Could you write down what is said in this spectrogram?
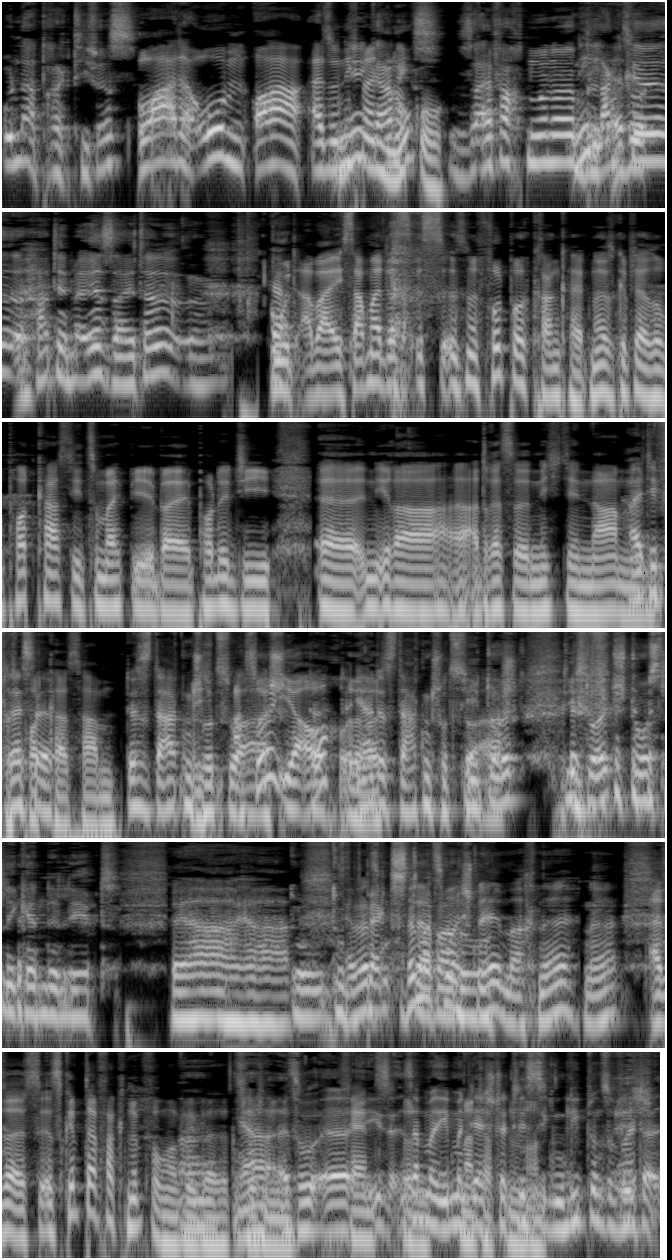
unattraktiv ist. Oh, da oben, oh, also nicht Nee, mal gar ein nichts. Logo. Es ist einfach nur eine Nee, blanke also, HTML-Seite. Äh, Gut, aber ich sag mal, das ist, ist eine Football-Krankheit. Ne? Es gibt ja so Podcasts, die zum Beispiel bei Podigy äh, in ihrer äh, Adresse nicht den Namen Halt die des Fresse. Podcasts haben. Das ist Datenschutz, Ich- du Ach so, ihr auch, Ja, oder ja was? das ist Datenschutz, du die, Arsch. Deut die Deutschstoßlegende lebt. Ja, ja. Du, du ja, wenn man es mal du. schnell macht, ne? ne? Also es, es gibt da Verknüpfungen auf jeden Fall zwischen Ja, also äh, Fans ich sag mal, jemand, der Statistiken liebt und so weiter.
